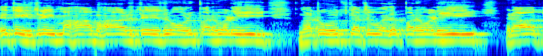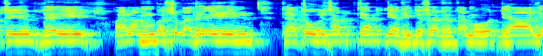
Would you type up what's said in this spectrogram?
इति श्री महाभारत द्रोण परवड़ी घटोत्कच वध परवड़ी रात्रि युद्ध अलम वसुवधे चतुसप्त्यधिक शतमोध्याय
